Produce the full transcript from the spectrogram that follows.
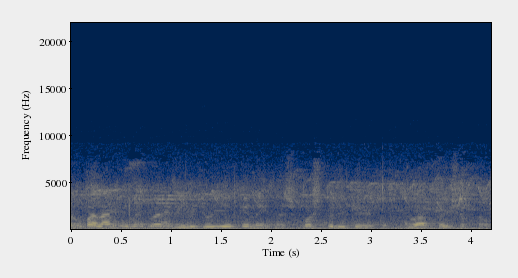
રૂપાલાની ઉમેદવારી લેવી જોઈએ કે નહીં? સ્પષ્ટ રીતે જો આપ કહી શકતા હો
